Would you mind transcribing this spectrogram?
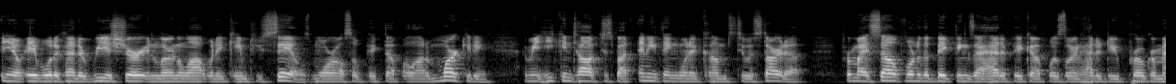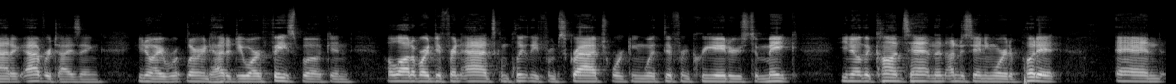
you know able to kind of reassure and learn a lot when it came to sales. Moore also picked up a lot of marketing. I mean he can talk just about anything when it comes to a startup. For myself one of the big things i had to pick up was learn how to do programmatic advertising. You know i re- learned how to do our facebook and a lot of our different ads completely from scratch working with different creators to make you know the content and then understanding where to put it and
